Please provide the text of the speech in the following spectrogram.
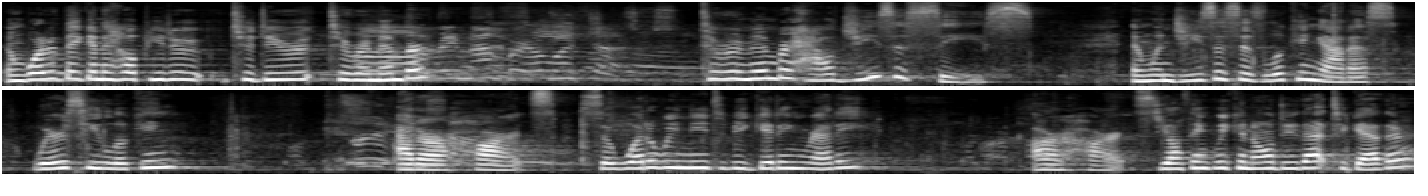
And what are they going to help you to, to do to remember? Oh, remember what To remember how Jesus sees. And when Jesus is looking at us, where's he looking? At our hearts. So, what do we need to be getting ready? Our hearts. Y'all think we can all do that together?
